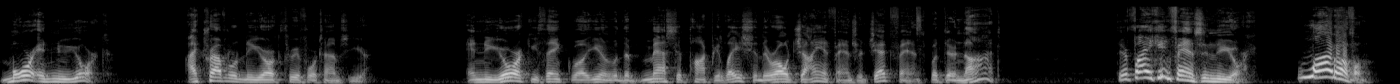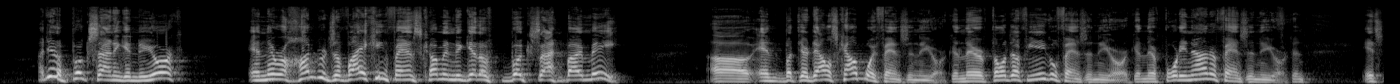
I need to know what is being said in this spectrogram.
more in New York. I travel to New York three or four times a year. In New York, you think, well, you know, with the massive population, they're all Giant fans or Jet fans, but they're not. They're Viking fans in New York. A lot of them. I did a book signing in New York, and there were hundreds of Viking fans coming to get a book signed by me. Uh, and but they're Dallas Cowboy fans in New York, and they're Philadelphia Eagle fans in New York, and they're 49er fans in New York, and it's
